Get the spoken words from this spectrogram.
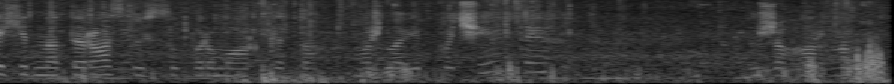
Вихід на терасу із супермаркета. Можна відпочити. Дуже гарно.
